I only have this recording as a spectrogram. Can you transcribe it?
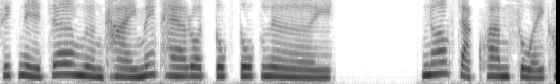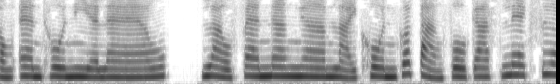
ซิกเนเจอร์เมืองไทยไม่แพ้รถตุกๆเลย นอกจากความสวยของแอนโทเนียแล้ว เหล่าแฟนนางงามหลายคนก็ต่างโฟกัสเลขเสื้อ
